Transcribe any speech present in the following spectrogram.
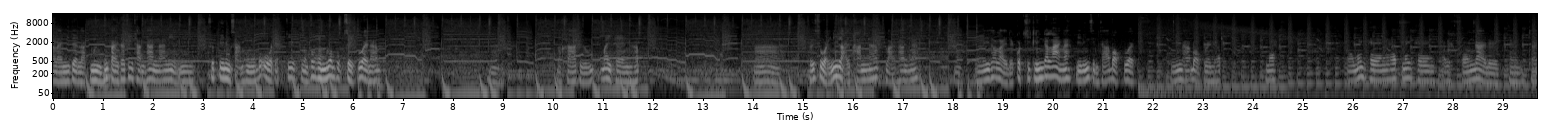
อะไรมีแต่หลักหมื่นขึ้นไปถ้าที่ทันท่านนะนี่มีชุดปีหนึ่งสามของหลวงพ่อโอษฐ์เนี่ยที่หลวงพ่อผมร่วมปลุกเสกด้วยนะครับ คาถือไม่แพงนะครับอ่าสวยๆนี่หลายพันนะครับ หลายพันนะอันนี้เท่าไหร่เดี๋ยวกดคลิกลิงก์ด้านล่างนะ มีลิงก์สินค้าบอกด้วยลิงก์พระบอกด้วยนะครับนะของไม่แพงนะครับไม่แพงเอาไปคล้องได้เลยแทนใช้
